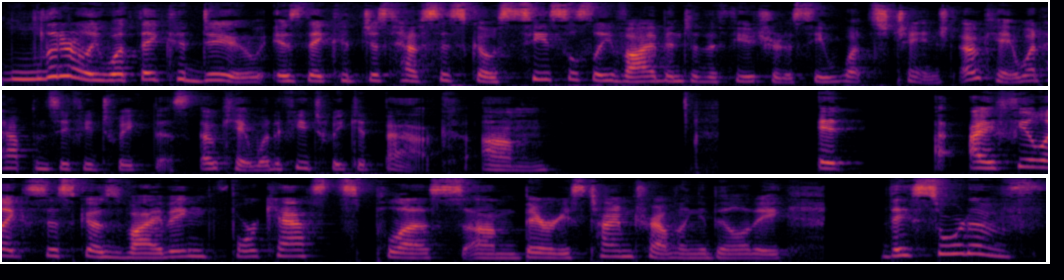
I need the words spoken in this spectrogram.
literally what they could do is they could just have Cisco ceaselessly vibe into the future to see what's changed. Okay, what happens if you tweak this? Okay, what if you tweak it back? Um it I feel like Cisco's vibing forecasts plus um Barry's time traveling ability, they sort of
